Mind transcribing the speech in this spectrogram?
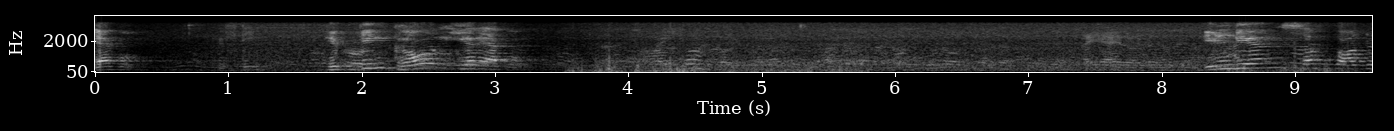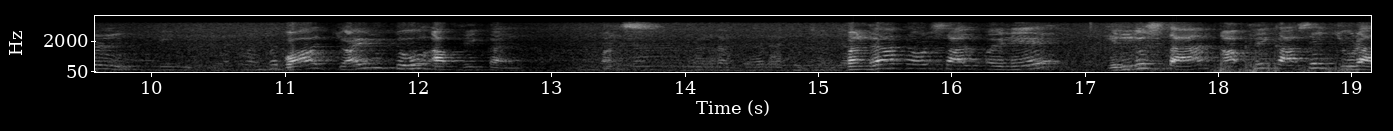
ago, 15 crore year ago, Indian subcontinent was joined to African once. 15 करोड़ साल पहले இந்துஸ்தான் ஆப்பிரிக்கா சே ஜுடா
